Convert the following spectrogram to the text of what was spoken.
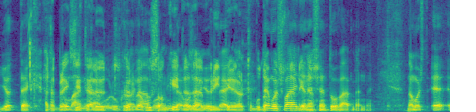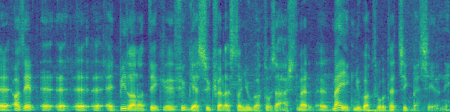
jöttek. Hát a Brexit előtt kb. 22 ezer brit élt. De most már egyenesen tovább mennek. Na most azért egy pillanatig függesszük fel ezt a nyugatozást, mert melyik nyugatról tetszik beszélni?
